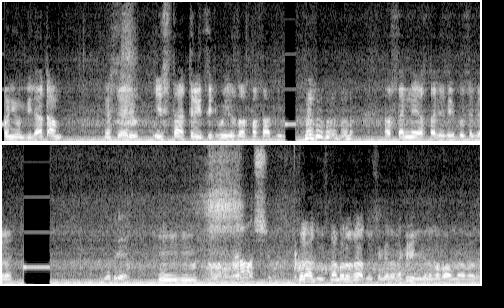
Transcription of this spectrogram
кого не убили, а там, я говорю, из 130 вылезло с посадки. Остальные остались грибы собирать. Забрять. Выращивать. Радуюсь, наоборот радуюсь, когда на крысе, когда попал наоборот.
